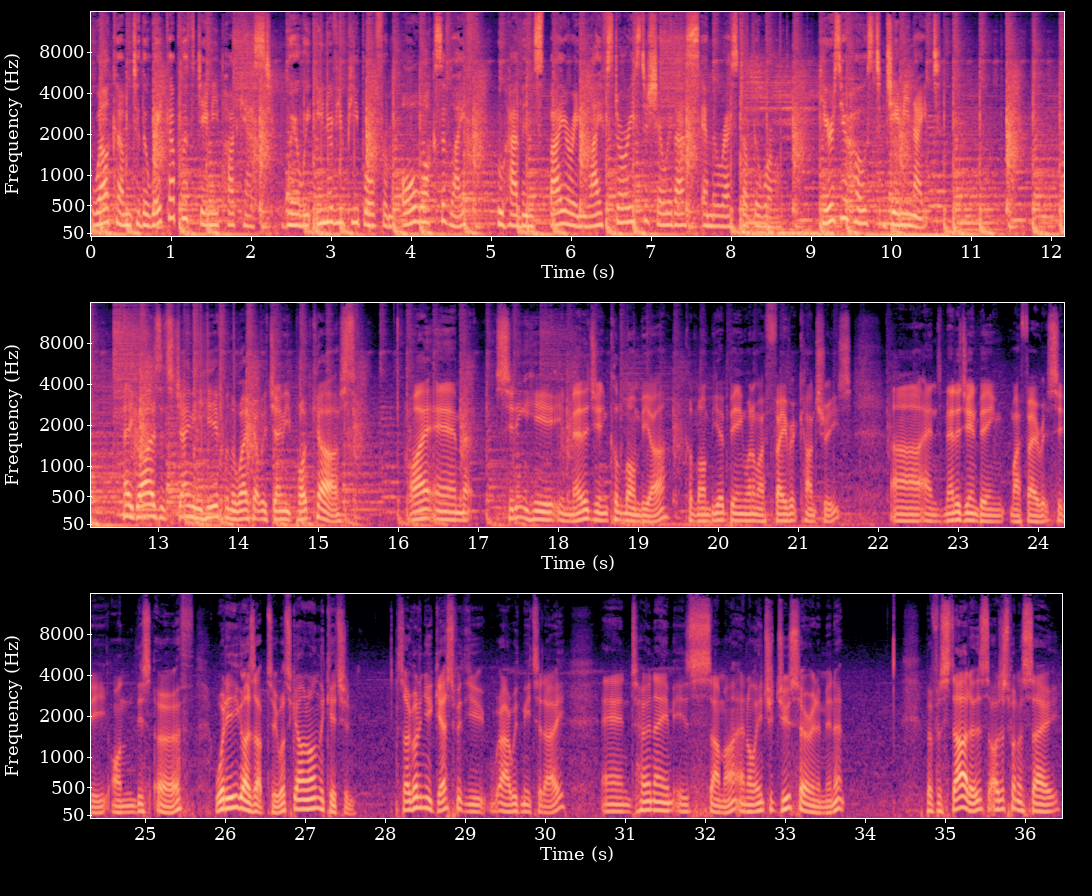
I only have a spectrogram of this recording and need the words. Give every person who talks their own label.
Speaker 1: Welcome to the Wake Up with Jamie podcast, where we interview people from all walks of life who have inspiring life stories to share with us and the rest of the world. Here's your host, Jamie Knight.
Speaker 2: Hey guys, it's Jamie here from the Wake Up with Jamie podcast. I am sitting here in Medellin, Colombia, Colombia being one of my favorite countries, uh, and Medellin being my favorite city on this earth. What are you guys up to? What's going on in the kitchen? So I got a new guest with you uh, with me today, and her name is Summer, and I'll introduce her in a minute. But for starters, I just want to say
